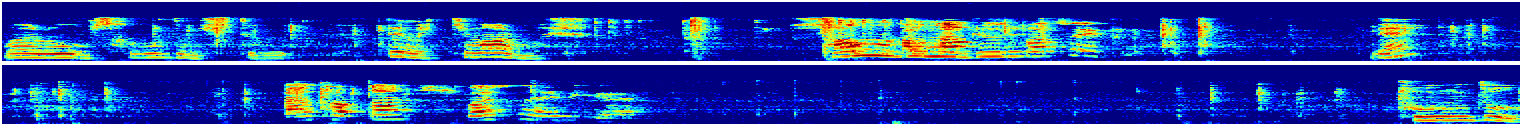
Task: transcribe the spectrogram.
Var oğlum salladım işte bu. Demek ki varmış. Salladığıma Kaptan göre... Tsubasa Ne? Ben Kaptan Tsubasa'yı biliyorum. Turuncu.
